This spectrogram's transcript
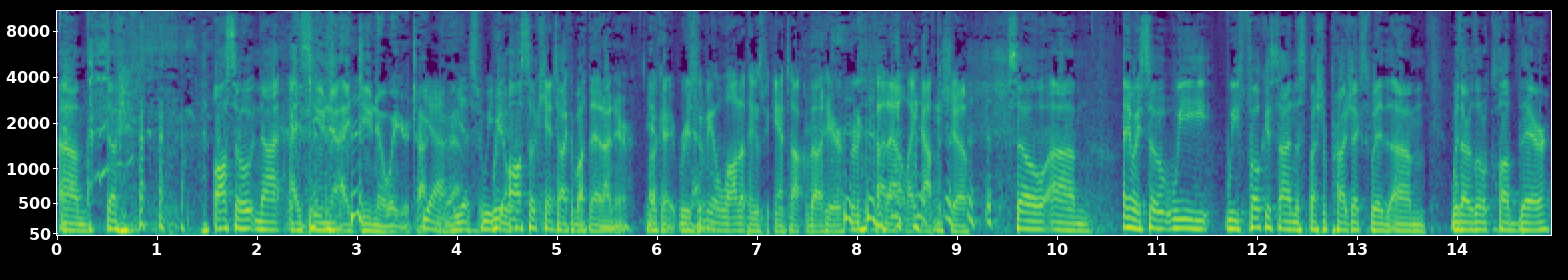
Don't- also not. I do know. I do know what you're talking yeah, about. yes, we, we do. also can't talk about that on air. Okay, There's going to be a lot of things we can't talk about here. We're going to cut out like half the show. So um, anyway, so we we focus on the special projects with um, with our little club there.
